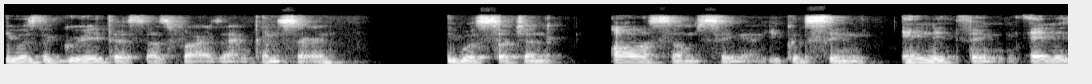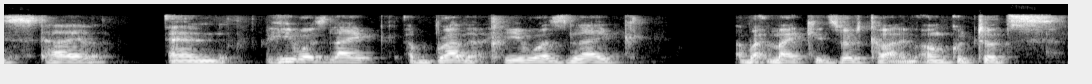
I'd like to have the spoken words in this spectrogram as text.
he was the greatest as far as I'm concerned. He was such an awesome singer. He could sing anything, any style and he was like a brother. He was like my kids would call him Uncle Toots,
